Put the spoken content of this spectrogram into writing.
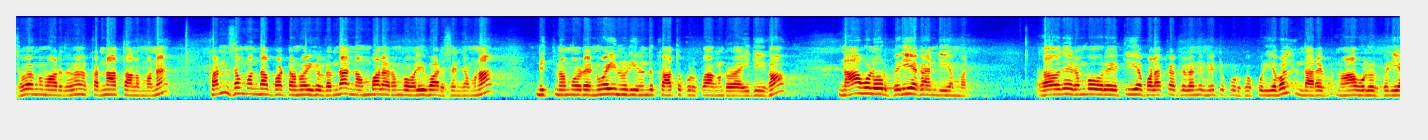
சிவகங்கை மாவட்டத்தில் கண்ணாத்தாளம்மன் கண் சம்பந்தப்பட்ட நோய்கள் இருந்தால் இந்த ரொம்ப வழிபாடு செஞ்சோம்னா நித் நம்மளுடைய நோய் நொடியிலிருந்து காத்து கொடுப்பாங்கன்ற ஒரு ஐதீகம். நாவலூர் பெரிய காண்டியம்மன் அதாவது ரொம்ப ஒரு தீய பழக்கத்திலேருந்து மீட்டு கொடுக்கக்கூடியவள் இந்த அரை நாவலூர் பெரிய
